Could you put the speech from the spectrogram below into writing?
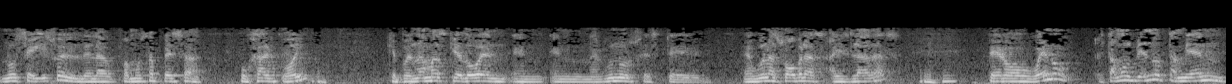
no se hizo el de la famosa presa Pujalcoy, que pues nada más quedó en, en, en algunos este algunas obras aisladas, pero bueno, estamos viendo también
